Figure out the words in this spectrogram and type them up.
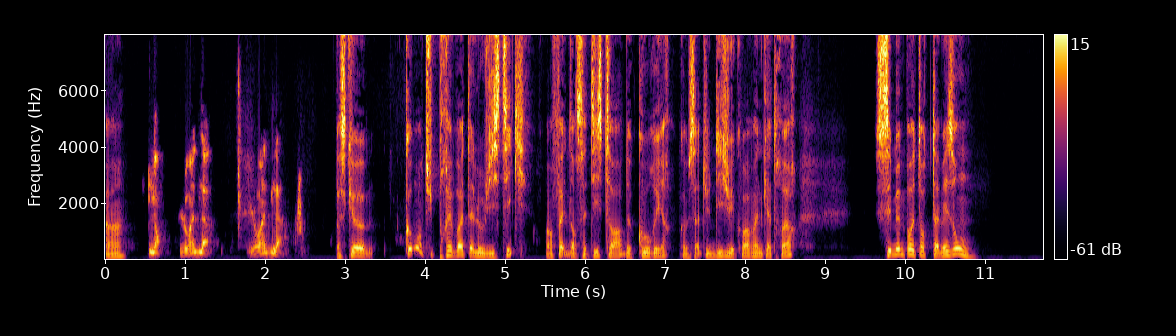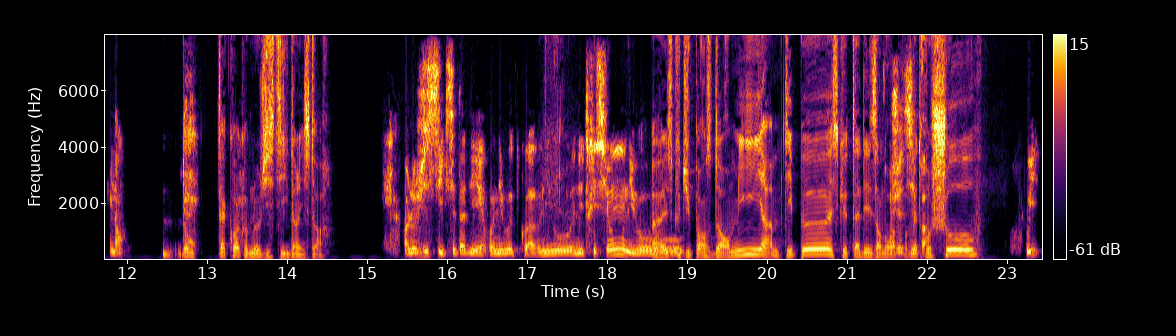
Hein non, loin de là. Loin de là. Parce que comment tu prévois ta logistique? En fait dans cette histoire de courir comme ça Tu te dis je vais courir 24 heures. C'est même pas autour de ta maison. Non. Donc t'as quoi comme logistique dans l'histoire? En logistique, c'est-à-dire au niveau de quoi? Au niveau nutrition au niveau... Euh, est-ce que tu penses dormir un petit peu? Est-ce que tu as des endroits pour mettre au chaud? Oui,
